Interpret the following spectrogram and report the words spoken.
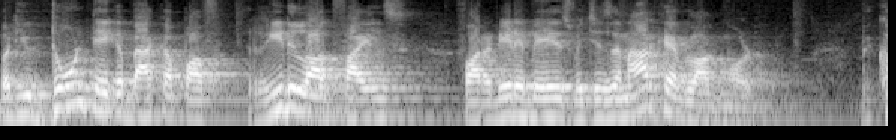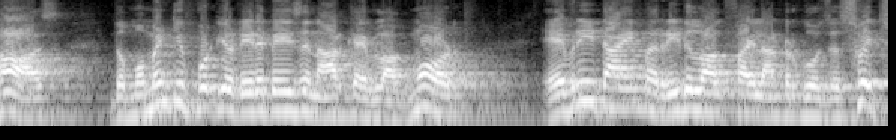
but you don't take a backup of redo log files for a database which is in archive log mode. Because the moment you put your database in archive log mode, every time a redo log file undergoes a switch,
